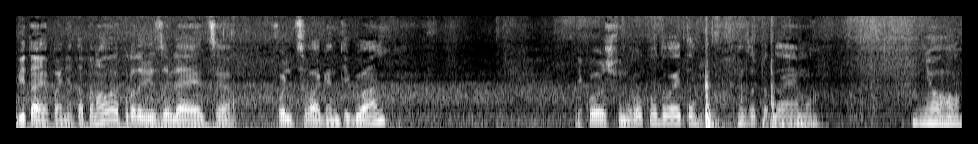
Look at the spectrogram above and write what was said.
Вітаю пані та панове. Продажі з'являється Volkswagen Tiguan. Якого ж він року давайте запитаємо в нього.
